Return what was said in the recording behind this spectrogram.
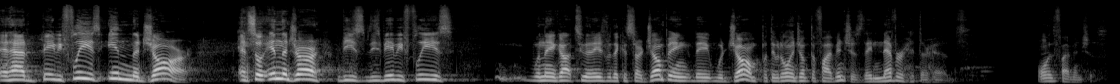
it had baby fleas in the jar. And so in the jar, these, these baby fleas, when they got to an age where they could start jumping, they would jump, but they would only jump to five inches. They never hit their heads, only five inches.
